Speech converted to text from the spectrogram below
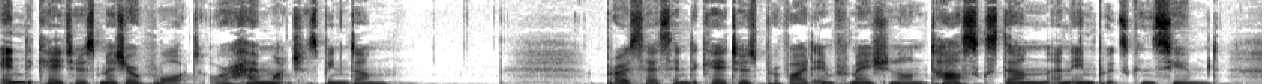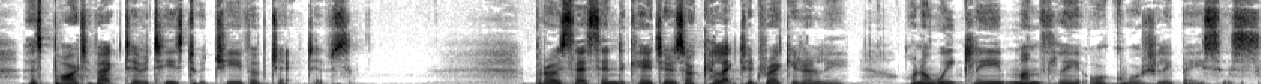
Indicators measure what or how much has been done. Process indicators provide information on tasks done and inputs consumed as part of activities to achieve objectives. Process indicators are collected regularly on a weekly, monthly, or quarterly basis.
